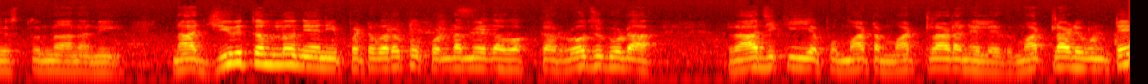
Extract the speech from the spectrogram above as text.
చేస్తున్నానని నా జీవితంలో నేను ఇప్పటి వరకు కొండ మీద ఒక్క రోజు కూడా రాజకీయపు మాట మాట్లాడనే లేదు. మాట్లాడి ఉంటే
